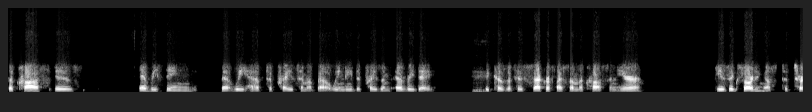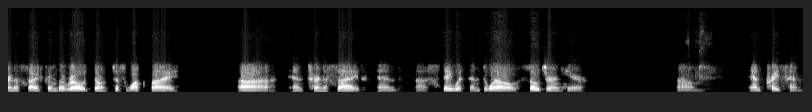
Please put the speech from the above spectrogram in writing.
The cross is everything that we have to praise him about. We need to praise him every day mm. because of his sacrifice on the cross. And here, he's exhorting us to turn aside from the road. Don't just walk by uh, and turn aside and uh, stay with him, dwell, sojourn here, um, and praise him.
